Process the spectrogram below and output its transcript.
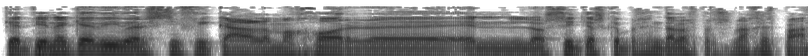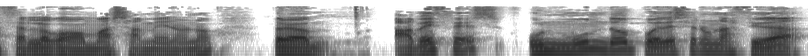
que tiene que diversificar a lo mejor eh, en los sitios que presentan los personajes para hacerlo como más ameno, ¿no? Pero a veces un mundo puede ser una ciudad.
